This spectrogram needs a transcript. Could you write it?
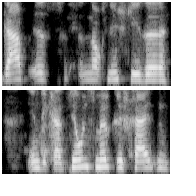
gab es noch nicht diese Integrationsmöglichkeiten.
